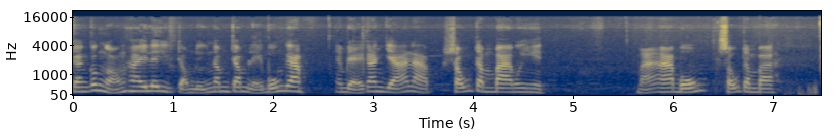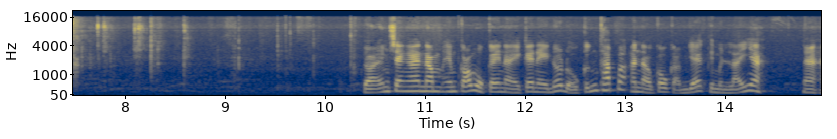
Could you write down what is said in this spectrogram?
Căn có ngọn 2 ly, trọng lượng 504g. Em để các anh giá là 630 000 Mã A4 630. Rồi em sang A5 em có một cây này, cây này nó độ cứng thấp á, anh nào câu cảm giác thì mình lấy nha. Nè,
